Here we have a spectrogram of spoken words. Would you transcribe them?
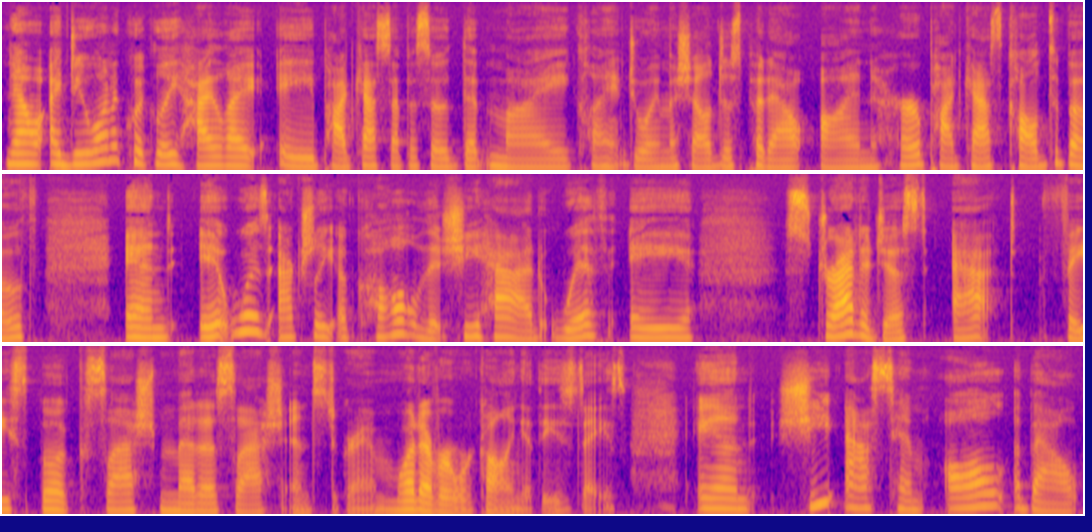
Now, I do want to quickly highlight a podcast episode that my client Joy Michelle just put out on her podcast called To Both. And it was actually a call that she had with a strategist at Facebook slash Meta slash Instagram, whatever we're calling it these days. And she asked him all about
